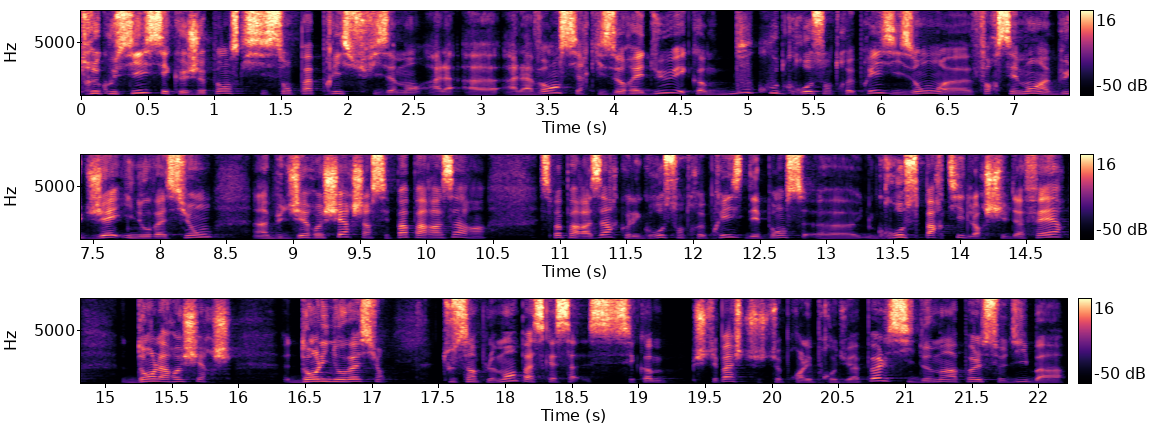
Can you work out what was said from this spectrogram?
truc aussi, c'est que je pense qu'ils ne sont pas pris suffisamment à l'avance, la, c'est-à-dire qu'ils auraient dû, et comme beaucoup de grosses entreprises, ils ont euh, forcément un budget innovation, un budget recherche. Hein, c'est pas par hasard. Hein. C'est pas par hasard que les grosses entreprises dépensent euh, une grosse partie de leur chiffre d'affaires dans la recherche, dans l'innovation. Tout simplement parce que c'est comme, je sais pas, je te, prends les produits Apple. Si demain Apple se dit, bah,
